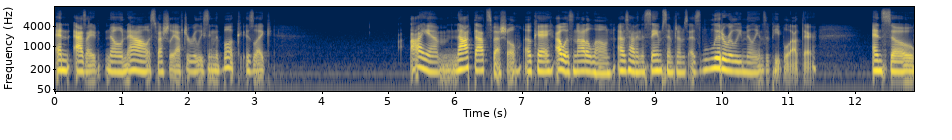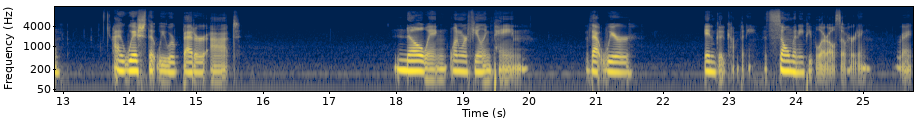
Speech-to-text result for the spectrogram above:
And as I know now, especially after releasing the book, is like, I am not that special, okay? I was not alone. I was having the same symptoms as literally millions of people out there. And so I wish that we were better at knowing when we're feeling pain that we're in good company. That so many people are also hurting, right?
